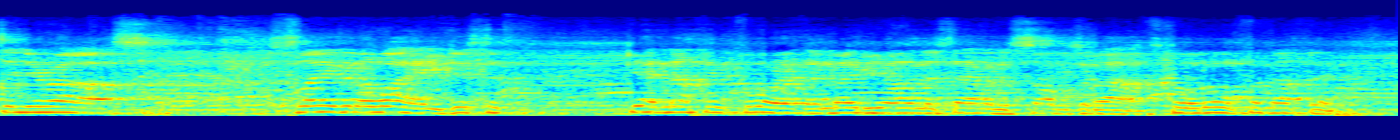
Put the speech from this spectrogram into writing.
Busting your ass, slaving away just to get nothing for it, then maybe you'll understand what the song's about. It's called All for Nothing.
